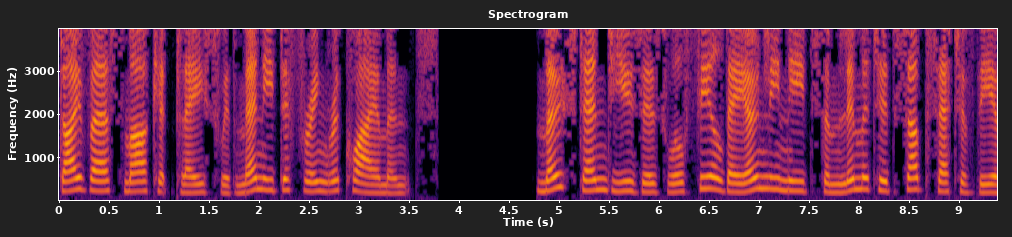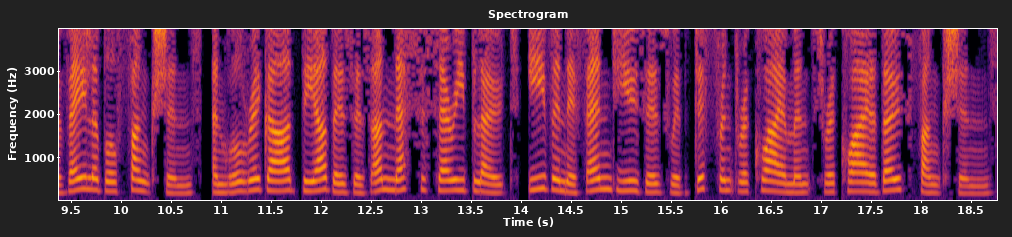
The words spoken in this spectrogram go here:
diverse marketplace with many differing requirements. Most end users will feel they only need some limited subset of the available functions, and will regard the others as unnecessary bloat, even if end users with different requirements require those functions.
